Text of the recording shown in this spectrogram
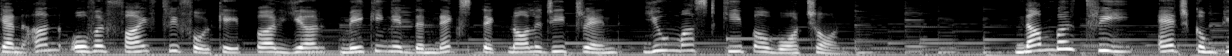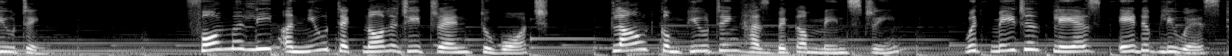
can earn over 534k per year, making it the next technology trend you must keep a watch on. Number 3 Edge Computing. Formerly a new technology trend to watch, cloud computing has become mainstream, with major players AWS,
